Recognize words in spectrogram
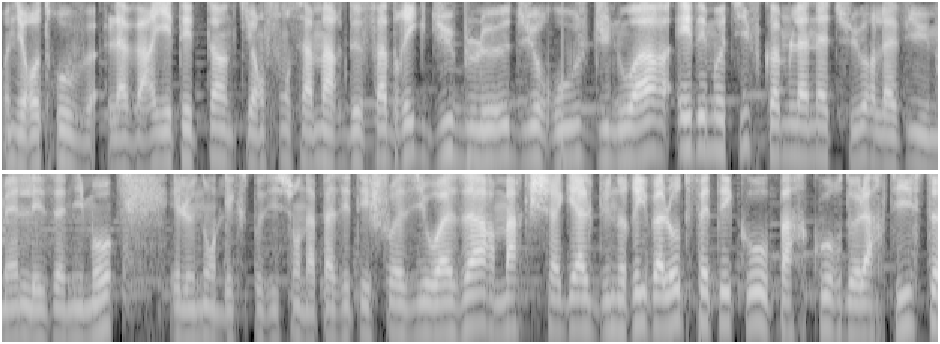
On y retrouve la variété de teintes qui en font sa marque de fabrique, du bleu, du rouge, du noir et des motifs comme la nature, la vie humaine, les animaux. Et le nom de l'exposition n'a pas été choisi au hasard. Marc Chagall, d'une rive à l'autre, fait écho au parcours de l'artiste.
